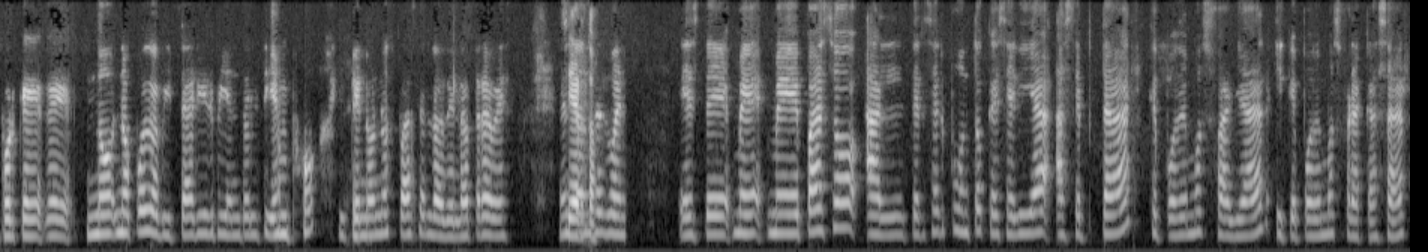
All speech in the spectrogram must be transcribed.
porque eh, no, no puedo evitar ir viendo el tiempo y que no nos pase lo de la otra vez. Entonces, Cierto. bueno, este, me, me, paso al tercer punto que sería aceptar que podemos fallar y que podemos fracasar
